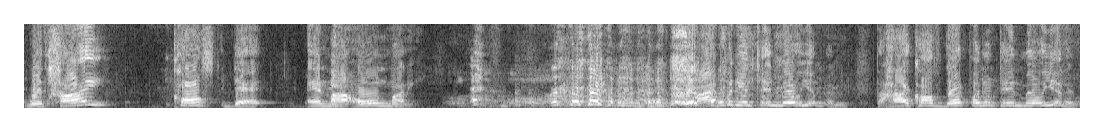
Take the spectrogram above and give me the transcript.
with high cost debt and my own money. I put in 10 million and the high cost debt put in 10 million and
